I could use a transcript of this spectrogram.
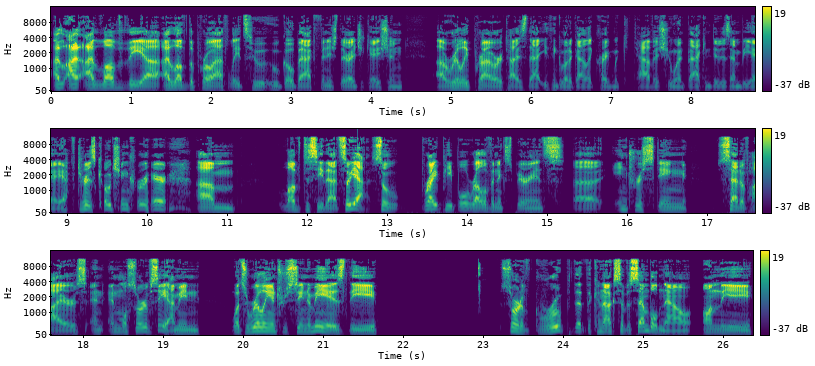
I I, I love the uh, I love the pro athletes who who go back, finish their education. Uh, really prioritize that. You think about a guy like Craig MacTavish who went back and did his MBA after his coaching career. Um, love to see that. So yeah, so bright people, relevant experience, uh, interesting set of hires, and and we'll sort of see. I mean, what's really interesting to me is the sort of group that the Canucks have assembled now on the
